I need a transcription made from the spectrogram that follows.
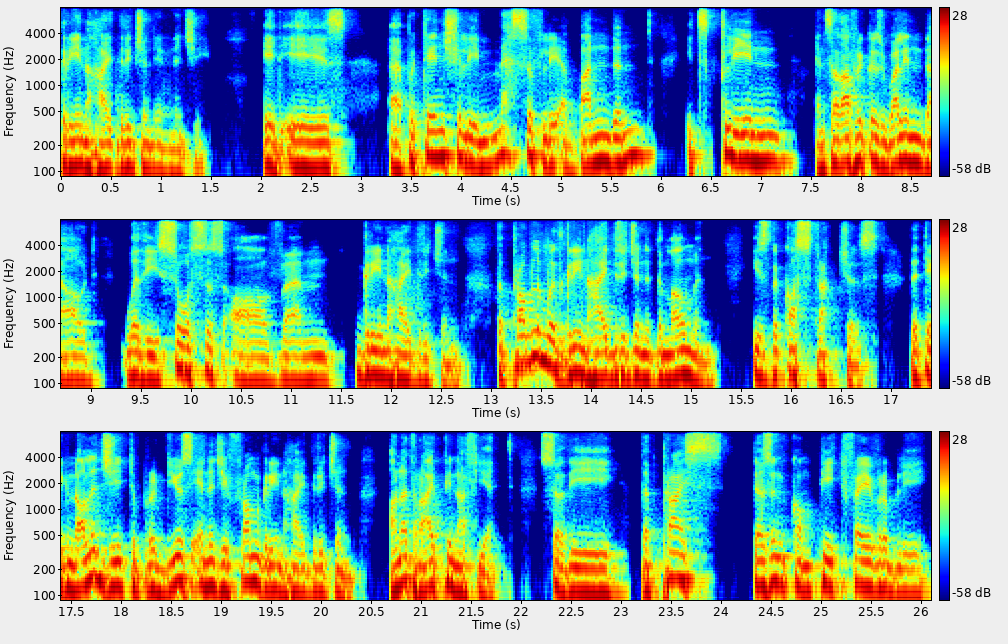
green hydrogen energy. It is uh, potentially massively abundant, it's clean, and South Africa is well endowed with the sources of um, green hydrogen. The problem with green hydrogen at the moment is the cost structures. The technology to produce energy from green hydrogen are not ripe enough yet. So the, the price doesn't compete favorably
